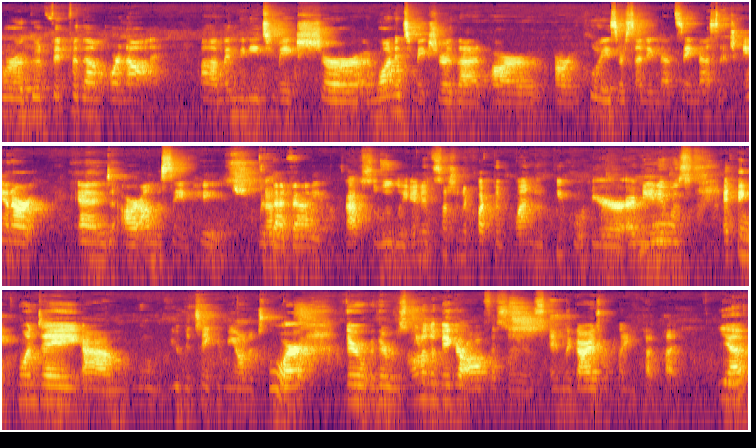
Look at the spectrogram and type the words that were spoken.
we're a good fit for them or not. Um, and we need to make sure and wanted to make sure that our our employees are sending that same message and are and are on the same page with that value. Absolutely, and it's such an eclectic blend of people here. I mean, it was. I think one day um, you had taken me on a tour. There, there was one of the bigger offices, and the guys were playing putt putt. Yep.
